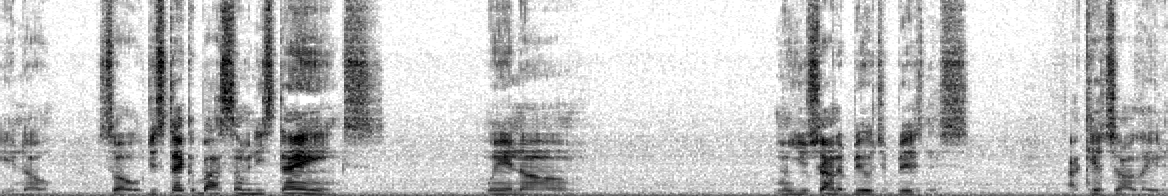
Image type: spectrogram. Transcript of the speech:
you know. So just think about some of these things when um when you're trying to build your business. I'll catch y'all later.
